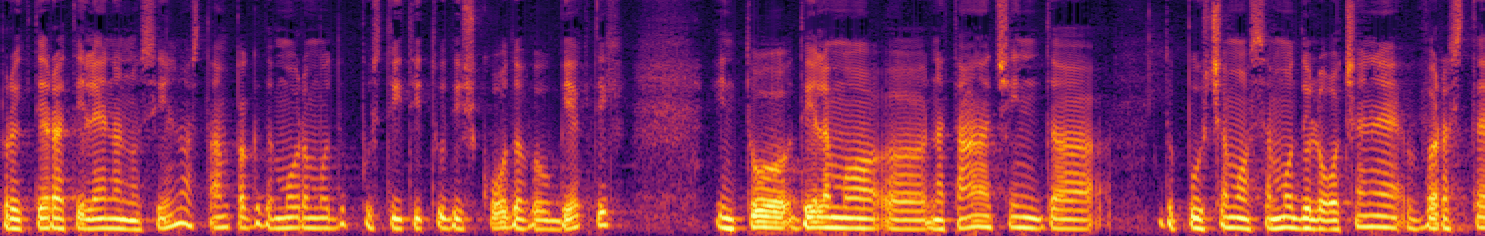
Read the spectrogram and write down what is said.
projektirati le na nosilnost, ampak da moramo dopustiti tudi škodo v objektih. In to delamo eh, na ta način, da dopuščamo samo določene vrste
